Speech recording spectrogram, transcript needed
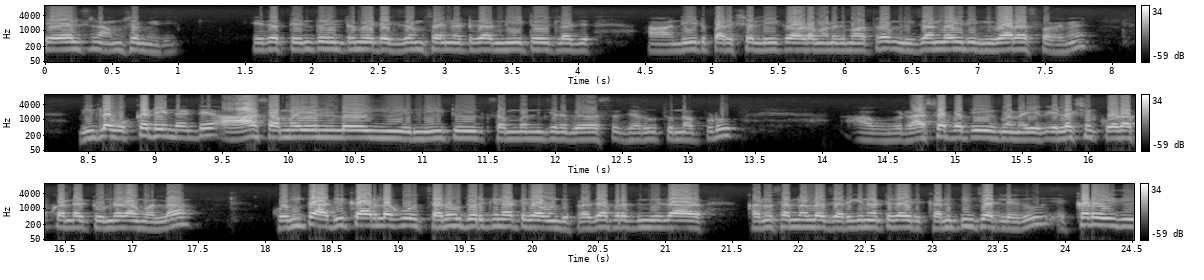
చేయాల్సిన అంశం ఇది. ఏదో టెన్త్ ఇంటర్మీడియట్ ఎగ్జామ్స్ అయినట్టుగా నీట్ ఇట్లా నీట్ పరీక్ష లీక్ అవడం అనేది మాత్రం నిజంగా ఇది వివాదాస్పదమే. దీంట్లో ఒక్కటి ఏంటంటే ఆ సమయంలో ఈ నీటుకి సంబంధించిన వ్యవస్థ జరుగుతున్నప్పుడు రాష్ట్రపతి మన ఎలక్షన్ కోడ్ ఆఫ్ కండక్ట్ ఉండడం వల్ల కొంత అధికారులకు చనువు దొరికినట్టుగా ఉంది. ప్రజాప్రతినిధుల కనుసన్నలో జరిగినట్టుగా ఇది కనిపించట్లేదు. ఎక్కడో ఇది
